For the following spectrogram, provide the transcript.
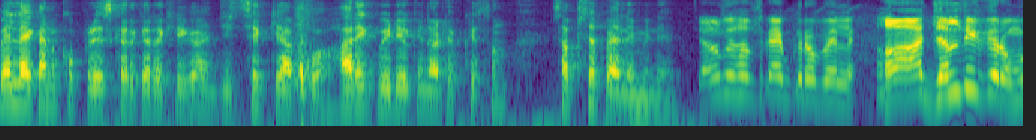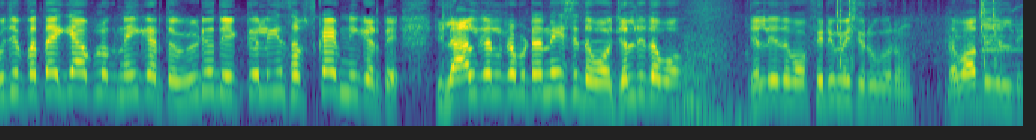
बेल आइकन को प्रेस करके रखिएगा जिससे कि आपको हर एक वीडियो की नोटिफिकेशन सबसे पहले मिले। चैनल को सब्सक्राइब करो पहले। हाँ जल्दी करो। मुझे पता है कि आप लोग नहीं करते वीडियो देखते हो लेकिन सब्सक्राइब नहीं करते। लाल कलर का बटन नहीं से दबाओ जल्दी दबाओ। जल्दी दबाओ फिर मैं शुरू करूँ। दबा दो जल्दी।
